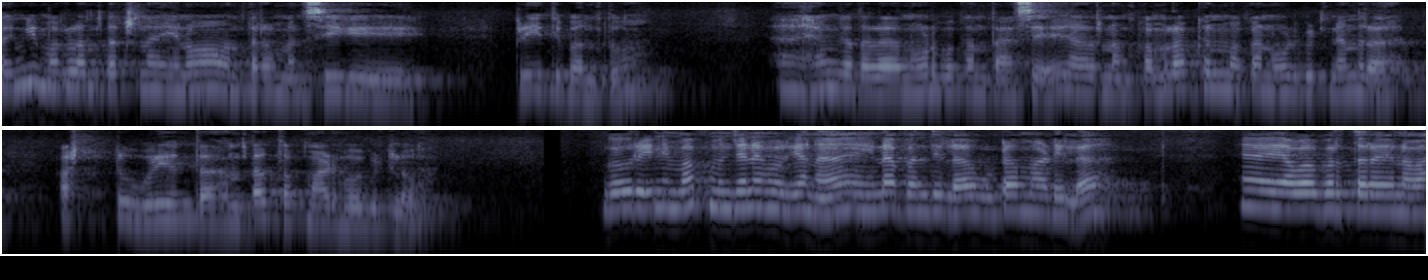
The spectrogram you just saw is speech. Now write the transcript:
ತಂಗಿ ಮಗಳಂದ ತಕ್ಷಣ ಏನೋ ಒಂಥರ ಮನಸ್ಸಿಗೆ ಪ್ರೀತಿ ಬಂತು. ಹೆಂಗದಳ ನೋಡ್ಬೇಕಂತ ಆಸೆ ಆದ್ರೆ ನಮ್ಮ ಕಮಲಕ್ಕನ ಮಗ ನೋಡಿಬಿಟ್ನಿ ಅಂದ್ರೆ ಅಷ್ಟು ಉರಿಯುತ್ತ ಅಂತ ತಪ್ಪು ಮಾಡಿ ಹೋಗ್ಬಿಟ್ಲು. ಗೌರಿ ನಿಮ್ಮ ಅಪ್ಪ ಮುಂಜಾನೆ ಹೋಗ್ಯಾನ? ಇನ್ನೂ ಬಂದಿಲ್ಲ ಊಟ ಮಾಡಿಲ್ಲ? ಯಾವಾಗ ಬರ್ತಾರ ಏನವ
